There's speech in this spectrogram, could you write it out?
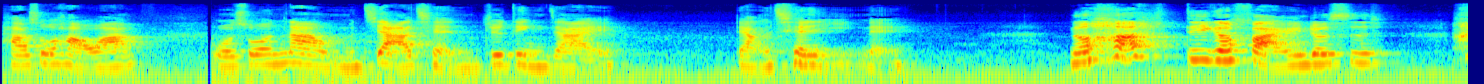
他说好啊。我说那我们价钱就定在两千以内。然后他第一个反应就是啊，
